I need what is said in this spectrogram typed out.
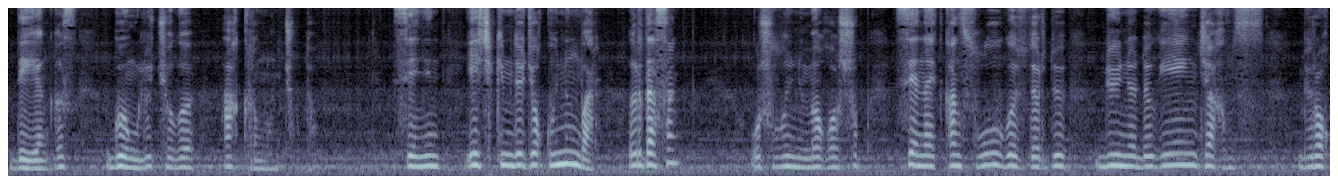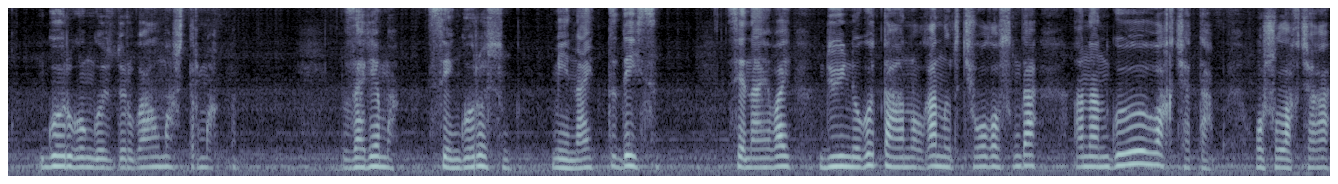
деген кыз көңүлү чөгө акырын унчукту. Сенин эч кимде жок үнүң бар ырдасаң ушул үнүмө кошуп сен айткан сулуу көздөрдү дүйнөдөгү эң жагымсыз бирок көргөн көздөргө алмаштырмакмын. Зарема сен көрөсүң мен айтты дейсиң. Сен аябай дүйнөгө таанылган ырчы болосуң да анан көп акча таап ошол акчага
